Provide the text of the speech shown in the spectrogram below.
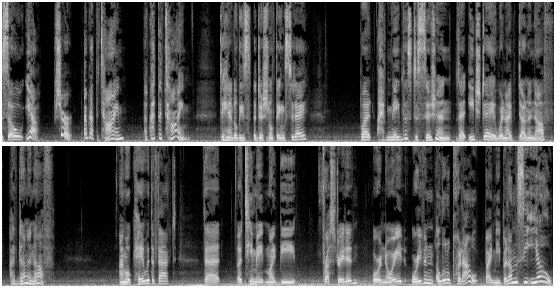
so, yeah, sure, I've got the time. I've got the time to handle these additional things today. But I've made this decision that each day when I've done enough, I've done enough. I'm okay with the fact that a teammate might be frustrated or annoyed or even a little put out by me, but I'm the CEO.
